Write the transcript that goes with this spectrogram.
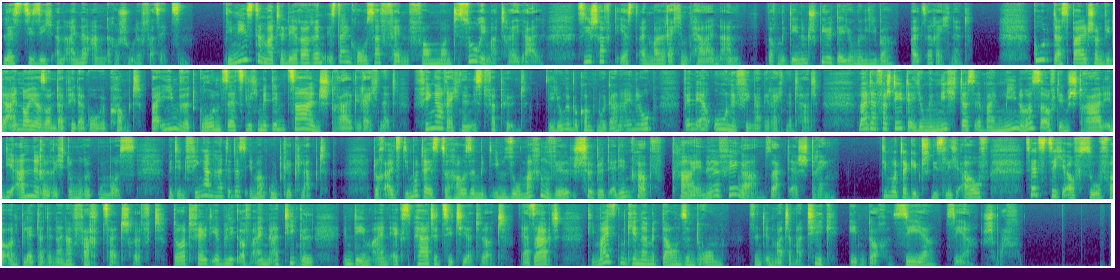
lässt sie sich an eine andere Schule versetzen. Die nächste Mathelehrerin ist ein großer Fan vom Montessori-Material. Sie schafft erst einmal Rechenperlen an. Doch mit denen spielt der Junge lieber, als er rechnet. Gut, dass bald schon wieder ein neuer Sonderpädagoge kommt. Bei ihm wird grundsätzlich mit dem Zahlenstrahl gerechnet. Fingerrechnen ist verpönt. Der Junge bekommt nur dann ein Lob, wenn er ohne Finger gerechnet hat. Leider versteht der Junge nicht, dass er beim Minus auf dem Strahl in die andere Richtung rücken muss. Mit den Fingern hatte das immer gut geklappt. Doch als die Mutter es zu Hause mit ihm so machen will, schüttelt er den Kopf. Keine Finger, sagt er streng. Die Mutter gibt schließlich auf, setzt sich aufs Sofa und blättert in einer Fachzeitschrift. Dort fällt ihr Blick auf einen Artikel, in dem ein Experte zitiert wird. Er sagt, die meisten Kinder mit Down-Syndrom sind in Mathematik eben doch sehr, sehr schwach.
